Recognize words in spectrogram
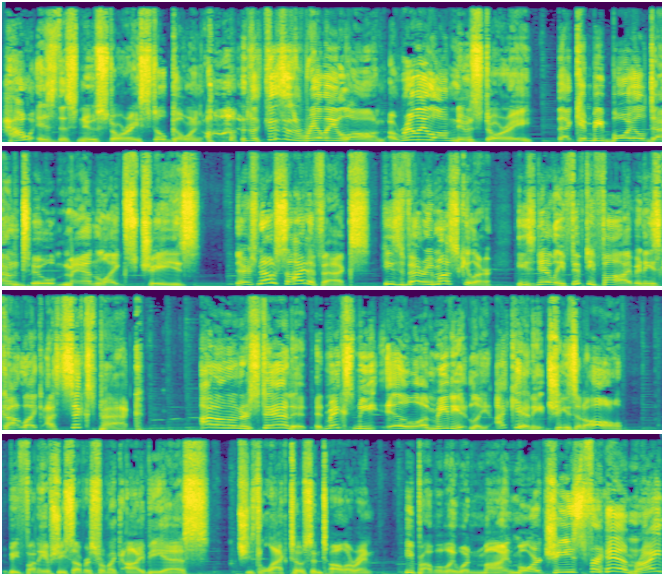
How is this news story still going on? this is really long. A really long news story that can be boiled down to man likes cheese. There's no side effects. He's very muscular. He's nearly 55 and he's got like a six pack. I don't understand it. It makes me ill immediately. I can't eat cheese at all. It'd be funny if she suffers from like IBS. She's lactose intolerant. He probably wouldn't mind. More cheese for him, right?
